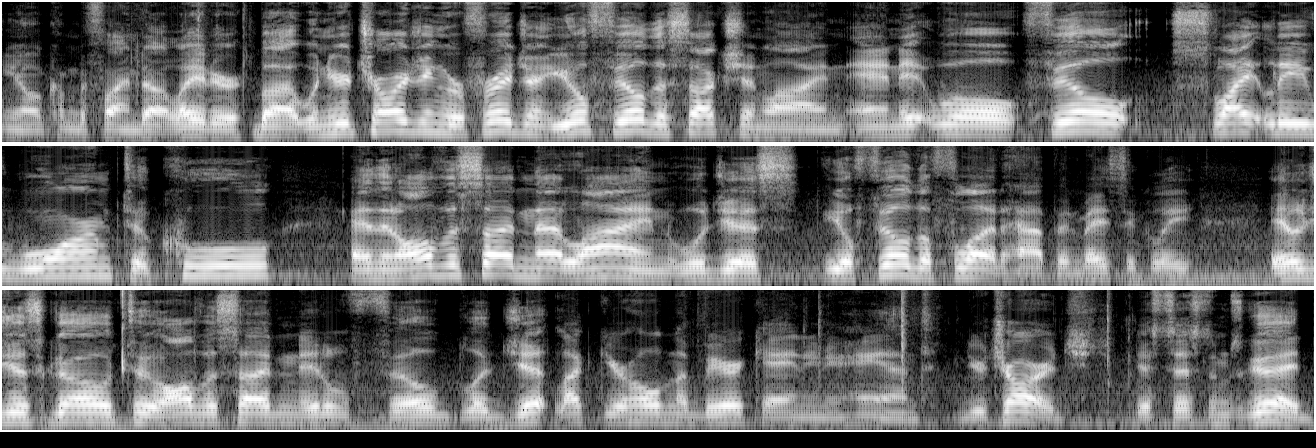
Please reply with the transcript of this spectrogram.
you know, come to find out later. But when you're charging refrigerant, you'll feel the suction line and it will feel slightly warm to cool. And then all of a sudden that line will just, you'll feel the flood happen basically. It'll just go to all of a sudden, it'll feel legit like you're holding a beer can in your hand. You're charged. Your system's good.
